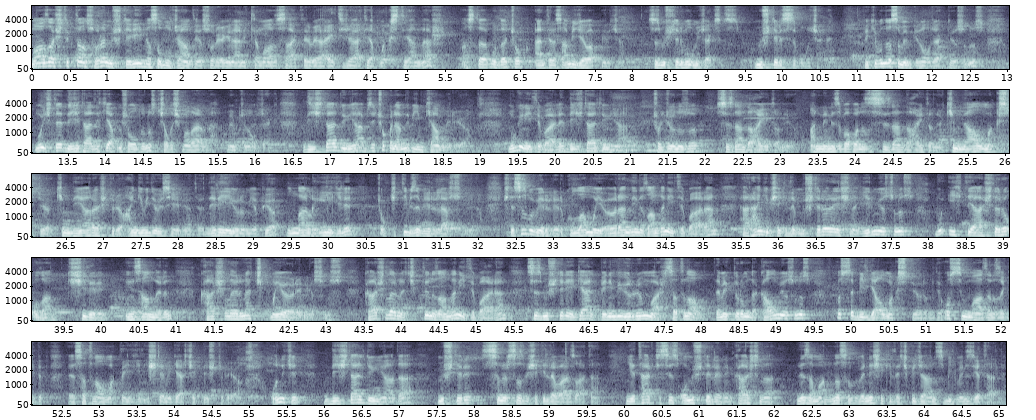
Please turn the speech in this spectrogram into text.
Mağaza açtıktan sonra müşteriyi nasıl bulacağım diye soruyor genellikle mağaza sahipleri veya e-ticaret yapmak isteyenler. Aslında burada çok enteresan bir cevap vereceğim. Siz müşteri bulmayacaksınız. Müşteri sizi bulacak. Peki bu nasıl mümkün olacak diyorsunuz? Bu işte dijitaldeki yapmış olduğunuz çalışmalarla mümkün olacak. Dijital dünya bize çok önemli bir imkan veriyor. Bugün itibariyle dijital dünya çocuğunuzu sizden daha iyi tanıyor. Annenizi babanızı sizden daha iyi tanıyor. Kim ne almak istiyor, kim neyi araştırıyor, hangi videoyu seyrediyor, nereye yorum yapıyor bunlarla ilgili çok ciddi bize veriler sunuyor. İşte siz bu verileri kullanmayı öğrendiğiniz andan itibaren herhangi bir şekilde müşteri arayışına girmiyorsunuz. Bu ihtiyaçları olan kişilerin, insanların karşılarına çıkmayı öğreniyorsunuz. Karşılarına çıktığınız andan itibaren siz müşteriye gel benim bir ürünüm var satın al demek durumunda kalmıyorsunuz. O size bilgi almak istiyorum diyor. O sizin mağazanıza gidip e, satın almakla ilgili işlemi gerçekleştiriyor. Onun için dijital dünyada müşteri sınırsız bir şekilde var zaten. Yeter ki siz o müşterilerin karşına ne zaman, nasıl ve ne şekilde çıkacağınızı bilmeniz yeterli.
